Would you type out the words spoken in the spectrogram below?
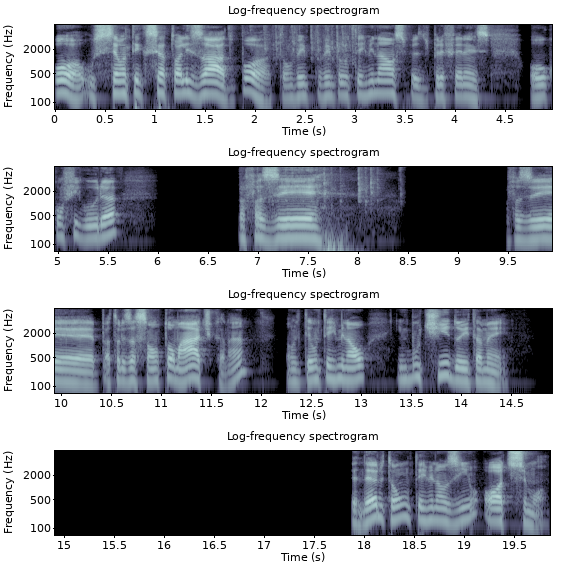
Pô, o sistema tem que ser atualizado. Pô, então vem, vem pelo terminal de preferência. Ou configura para fazer fazer atualização automática, né? Então ele tem um terminal embutido aí também. Entenderam? Então um terminalzinho ótimo.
